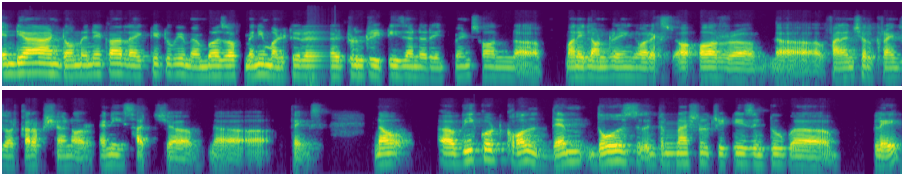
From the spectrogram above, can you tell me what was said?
India and Dominica are likely to be members of many multilateral treaties and arrangements on uh, money laundering or or uh, uh, financial crimes or corruption or any such uh, uh, things. Now, uh, we could call them those international treaties into play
